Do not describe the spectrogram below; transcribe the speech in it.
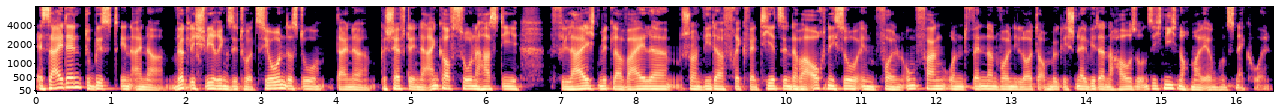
Es sei denn, du bist in einer wirklich schwierigen Situation, dass du deine Geschäfte in der Einkaufszone hast, die vielleicht mittlerweile schon wieder frequentiert sind, aber auch nicht so im vollen Umfang und wenn, dann wollen die Leute auch möglichst schnell wieder nach Hause und sich nicht nochmal irgendwo einen Snack holen.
